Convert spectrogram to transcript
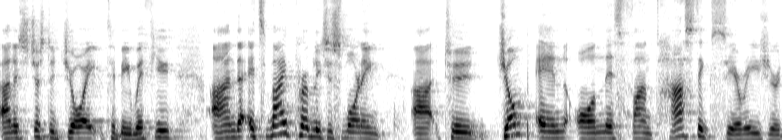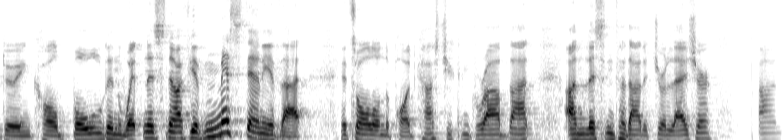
And it's just a joy to be with you. And it's my privilege this morning. Uh, to jump in on this fantastic series you're doing called Bold in Witness. Now, if you've missed any of that, it's all on the podcast. You can grab that and listen to that at your leisure. And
